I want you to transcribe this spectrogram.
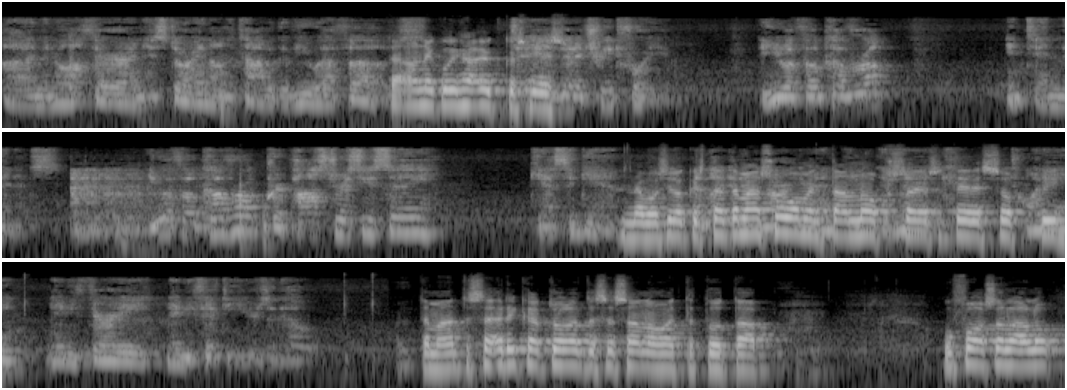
I'm an author and historian on the topic of UFOs. Tämä on niinku ihan ykkösmies. Today I've got a treat for you. The UFO cover-up in 10 minutes. UFO cover-up, preposterous you say? Guess again. Nämä voisi oikeastaan tämän suomentaa nopsa, jos teille sopii. 20, maybe 30, maybe 50 years ago. Tämä on tässä, Richard Dolan tässä sanoo, että tuota, UFO-sala on ollut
